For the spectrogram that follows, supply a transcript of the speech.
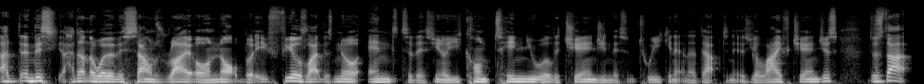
and this I don't know whether this sounds right or not, but it feels like there's no end to this. You know, you're continually changing this and tweaking it and adapting it as your life changes. Does that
